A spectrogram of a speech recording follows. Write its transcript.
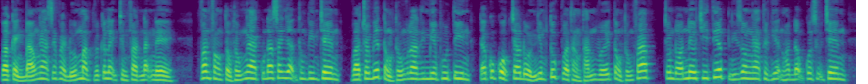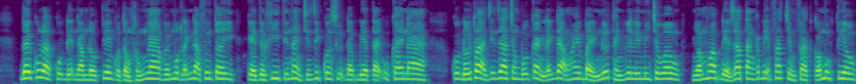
và cảnh báo Nga sẽ phải đối mặt với các lệnh trừng phạt nặng nề. Văn phòng Tổng thống Nga cũng đã xác nhận thông tin trên và cho biết Tổng thống Vladimir Putin đã có cuộc trao đổi nghiêm túc và thẳng thắn với Tổng thống Pháp, trong đó nêu chi tiết lý do Nga thực hiện hoạt động quân sự trên. Đây cũng là cuộc điện đàm đầu tiên của Tổng thống Nga với một lãnh đạo phương Tây kể từ khi tiến hành chiến dịch quân sự đặc biệt tại Ukraine. Cuộc đối thoại diễn ra trong bối cảnh lãnh đạo 27 nước thành viên Liên minh châu Âu nhóm họp để gia tăng các biện pháp trừng phạt có mục tiêu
